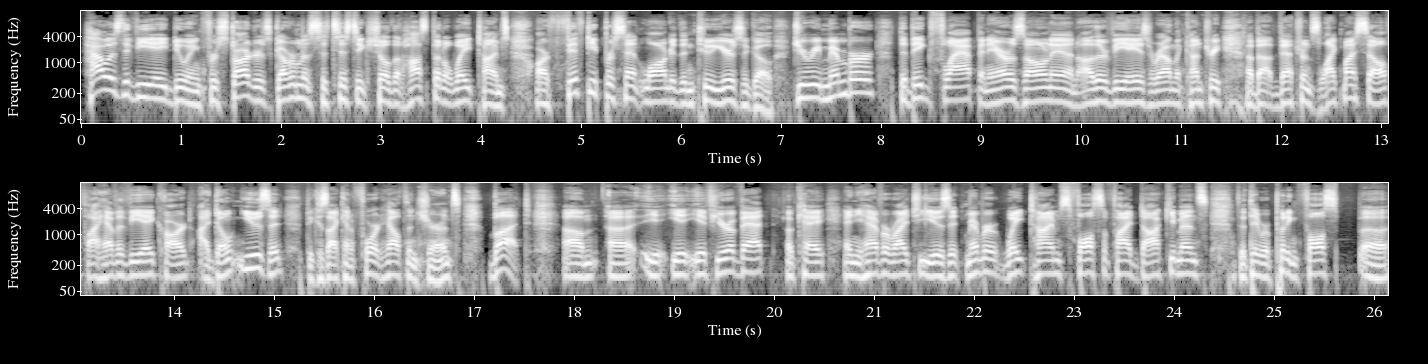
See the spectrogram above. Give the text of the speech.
How is the VA doing? For starters, government statistics show that hospital wait times are 50% longer than two years ago. Do you remember the big flap in Arizona and other VAs around the country about veterans like myself? I have a VA card. I don't use it because I can afford health insurance. But um, uh, if you're a vet, okay, and you have a right to use it, remember wait times, falsified documents, that they were putting false uh,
